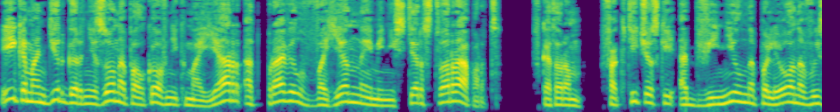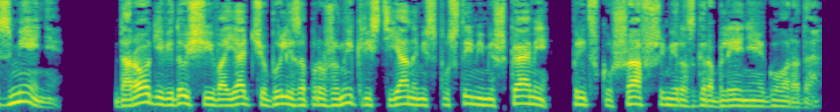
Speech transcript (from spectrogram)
и командир гарнизона полковник Майяр отправил в военное министерство рапорт, в котором фактически обвинил Наполеона в измене. Дороги, ведущие в Аятчу, были запружены крестьянами с пустыми мешками, предвкушавшими разграбление города.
